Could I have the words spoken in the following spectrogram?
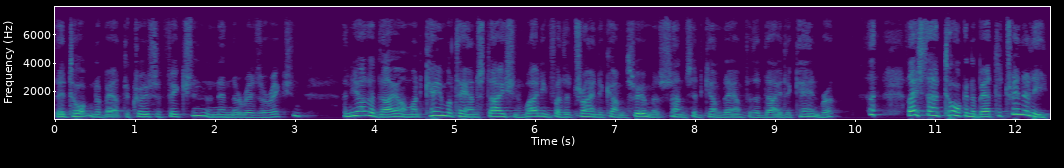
They're talking about the crucifixion and then the resurrection. And the other day I'm at Campbelltown Station waiting for the train to come through. My son said come down for the day to Canberra. they start talking about the Trinity.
